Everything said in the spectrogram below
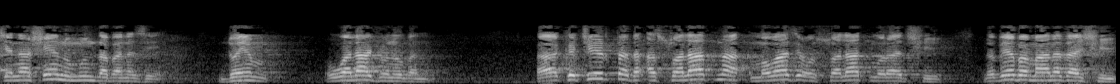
چې نشین مونږ د بنسي دویم ولا جنوبن کچیرته د الصلات نه مواضع الصلات مراد شي نو به به معنی دا شي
